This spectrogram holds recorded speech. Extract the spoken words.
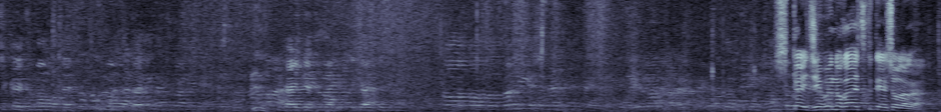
しっかりズボン持てズボン持って左手ズボン左手ズボンしっかり自分の側作ってね翔太君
